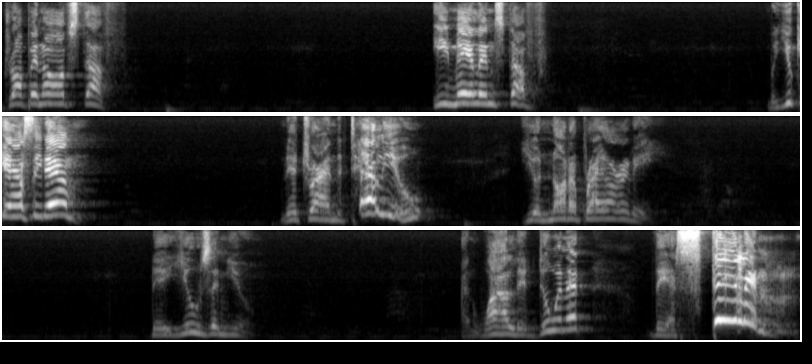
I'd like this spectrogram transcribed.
dropping off stuff, emailing stuff, but you can't see them. They're trying to tell you you're not a priority. They're using you. And while they're doing it, they are stealing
